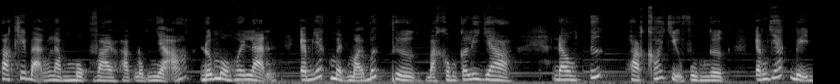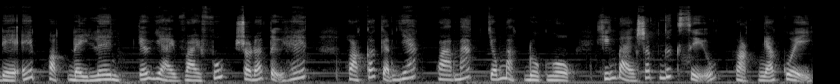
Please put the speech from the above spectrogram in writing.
hoặc khi bạn làm một vài hoạt động nhỏ, đổ mồ hôi lạnh, cảm giác mệt mỏi bất thường mà không có lý do, đau tức, hoặc khó chịu vùng ngực, cảm giác bị đè ép hoặc đầy lên, kéo dài vài phút sau đó tự hết, hoặc có cảm giác hoa mắt, chóng mặt đột ngột, khiến bạn sắp ngất xỉu hoặc ngã quỵ.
